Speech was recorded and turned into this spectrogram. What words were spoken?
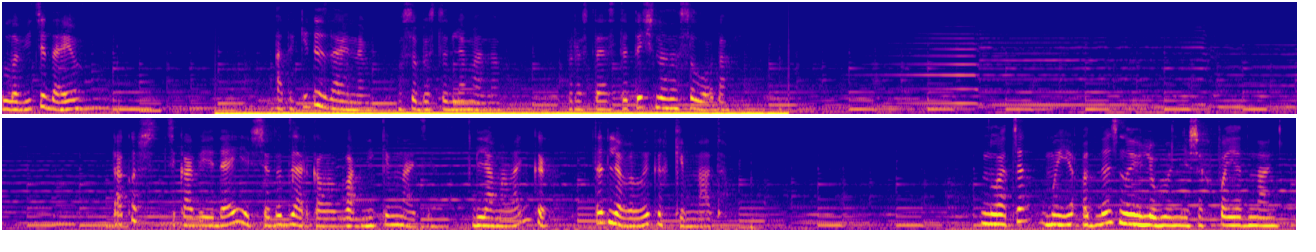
Ловіть ідею. А такі дизайни, особисто для мене, просто естетична насолода. Також цікаві ідеї щодо дзеркала в ванній кімнаті для маленьких та для великих кімнат. Ну а це моє одне з найулюбленіших поєднань.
